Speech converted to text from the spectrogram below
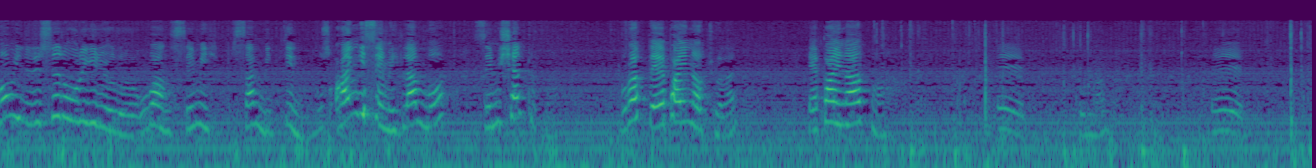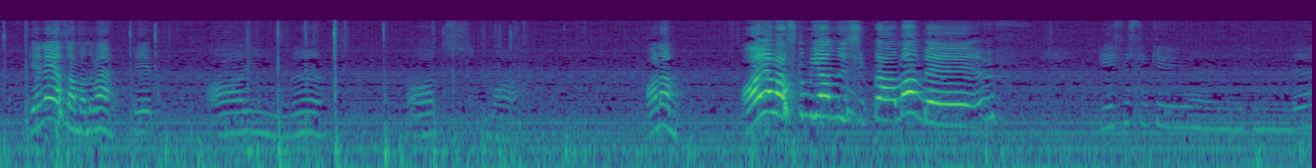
Tam İdris'e doğru giriyordu. Ulan Semih sen bittin. Bu, hangi Semih lan bu? Semih Şentürk mü? Burak da hep aynı atıyor lan. Hep aynı atma. Hep. Bundan. Hep. Gene yazamadım ha. Hep. Aynı. Atma. Anam. A'ya bastım yanlışlıkla aman be. Üf. Geçmiş Türkiye yönetiminde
